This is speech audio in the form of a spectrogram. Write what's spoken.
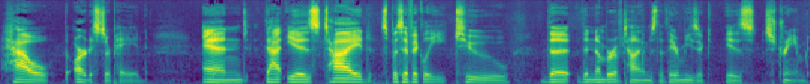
how the artists are paid. And that is tied specifically to the the number of times that their music is streamed.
